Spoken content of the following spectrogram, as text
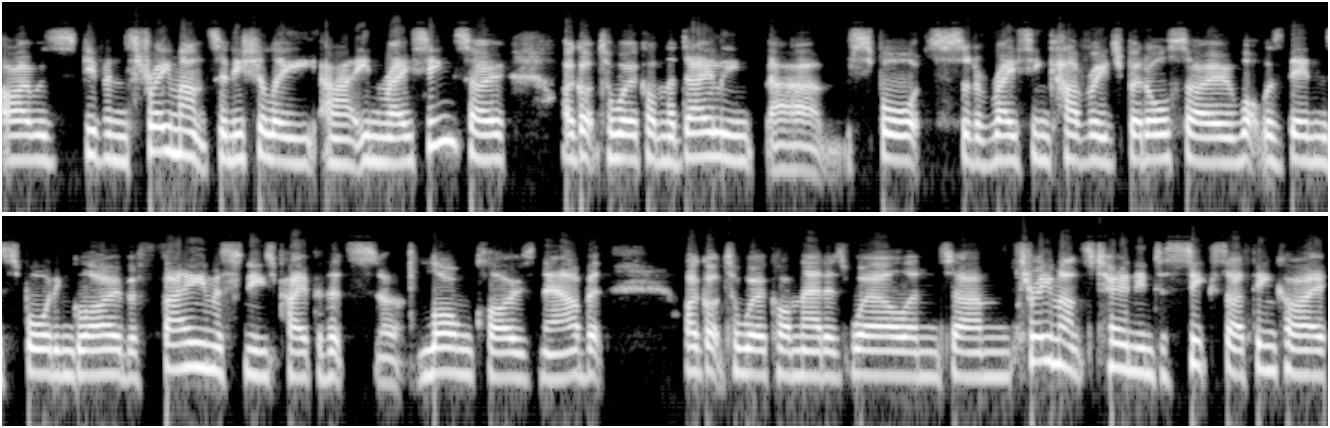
I was given three months initially uh, in racing. So I got to work on the daily uh, sports sort of racing coverage, but also what was then the Sporting Globe, a famous newspaper that's uh, long closed now, but I got to work on that as well. And um, three months turned into six. I think I,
